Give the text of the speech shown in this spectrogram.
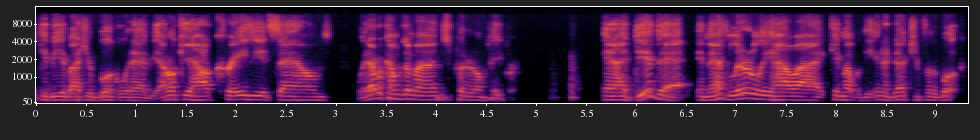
It could be about your book or what have you. I don't care how crazy it sounds. Whatever comes to mind, just put it on paper. And I did that. And that's literally how I came up with the introduction for the book.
